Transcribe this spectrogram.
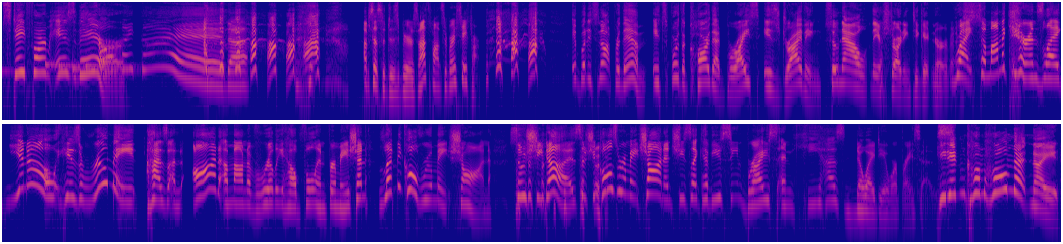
State Farm is there. Oh my god. Obsessed with Disney is not sponsored by State Farm. Eh, But it's not for them. It's for the car that Bryce is driving. So now they're starting to get nervous. Right. So Mama Karen's like, you know, his roommate has an odd amount of really helpful information. Let me call roommate Sean. So she does. so she calls roommate Sean and she's like, Have you seen Bryce? And he has no idea where Bryce is. He didn't come home that night.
